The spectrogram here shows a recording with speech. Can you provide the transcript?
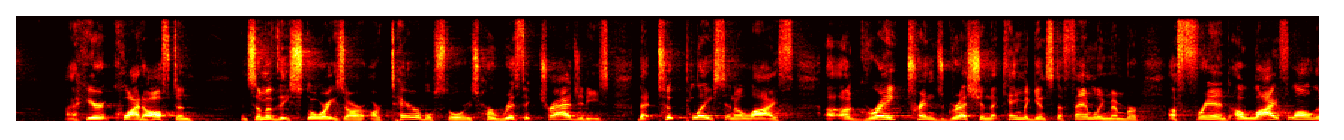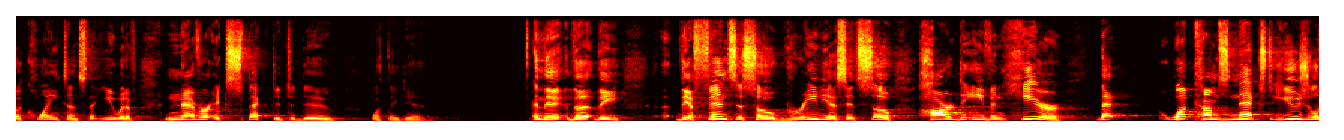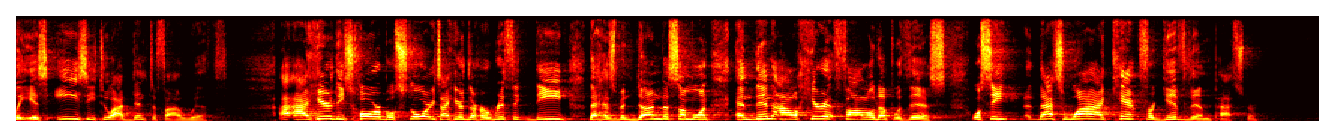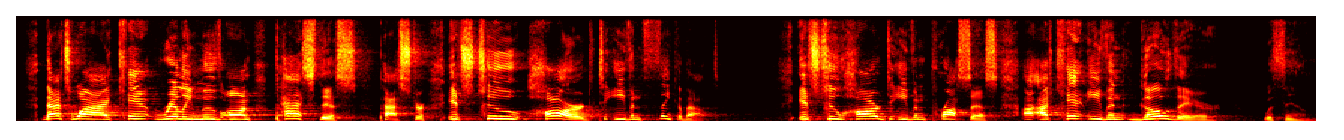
I hear it quite often. And some of these stories are, are terrible stories, horrific tragedies that took place in a life, a, a great transgression that came against a family member, a friend, a lifelong acquaintance that you would have never expected to do what they did. And the, the, the, the offense is so grievous, it's so hard to even hear that what comes next usually is easy to identify with. I, I hear these horrible stories. I hear the horrific deed that has been done to someone, and then I'll hear it followed up with this. Well, see, that's why I can't forgive them, Pastor. That's why I can't really move on past this, Pastor. It's too hard to even think about. It's too hard to even process. I, I can't even go there with them.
